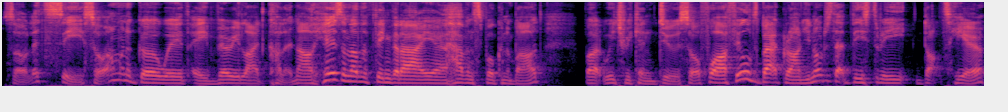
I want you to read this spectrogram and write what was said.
So let's see. So I'm going to go with a very light color. Now here's another thing that I uh, haven't spoken about, but which we can do. So for our fields background, you notice that these three dots here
